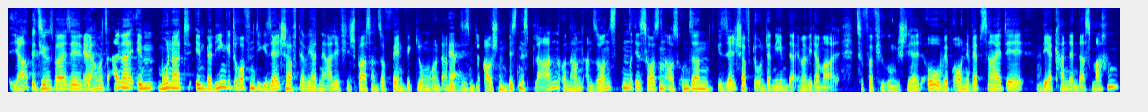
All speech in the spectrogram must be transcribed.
Ja, beziehungsweise ja. wir haben uns einmal im Monat in Berlin getroffen, die Gesellschafter. Wir hatten ja alle viel Spaß an Softwareentwicklung und an ja. diesem berauschenden Businessplan und haben ansonsten Ressourcen aus unseren Gesellschafterunternehmen da immer wieder mal zur Verfügung gestellt. Oh, wir brauchen eine Webseite. Wer kann denn das machen?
